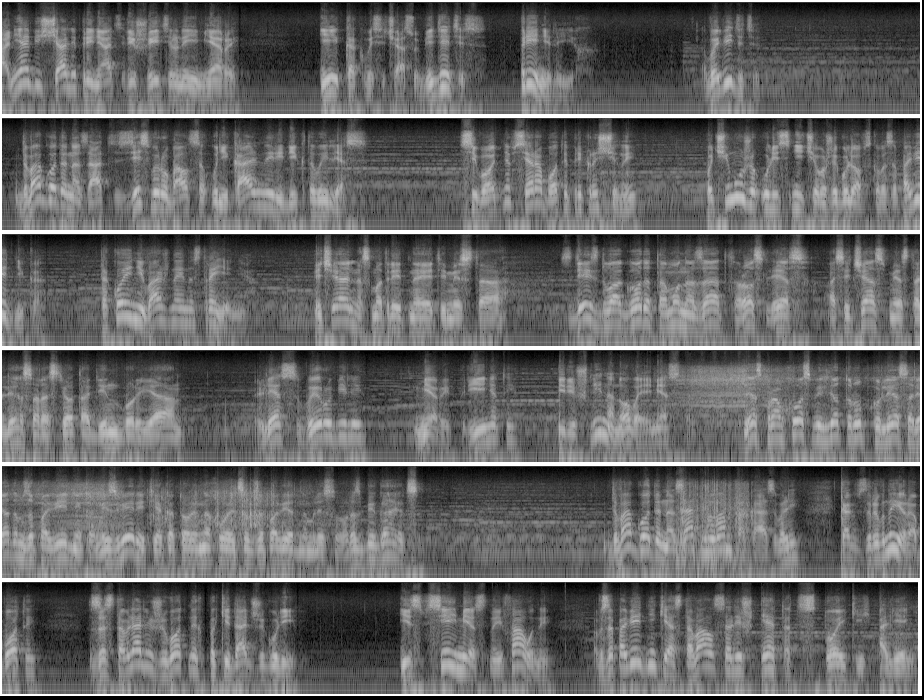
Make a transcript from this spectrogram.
Они обещали принять решительные меры и, как вы сейчас убедитесь, приняли их. Вы видите? Два года назад здесь вырубался уникальный реликтовый лес. Сегодня все работы прекращены. Почему же у лесничего Жигулевского заповедника такое неважное настроение? Печально смотреть на эти места. Здесь два года тому назад рос лес, а сейчас вместо леса растет один бурьян. Лес вырубили, меры приняты, перешли на новое место. Леспромхоз ведет рубку леса рядом с заповедником, и звери, те, которые находятся в заповедном лесу, разбегаются. Два года назад мы вам показывали, как взрывные работы заставляли животных покидать «Жигули». Из всей местной фауны в заповеднике оставался лишь этот стойкий олень.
